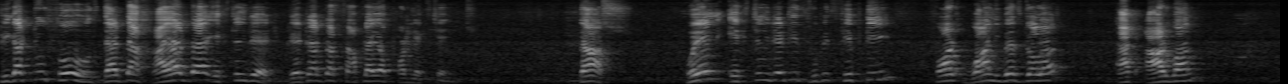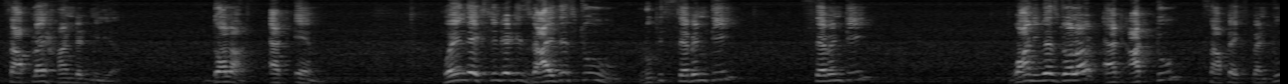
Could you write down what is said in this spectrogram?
Figure two shows that the higher the exchange rate greater the supply of foreign exchange thus when exchange rate is rupees 50 for 1 US dollar at R1 supply 100 million dollars at M when the exchange rate is rises to rupees 70 70 1 US dollar at R2 supply expand to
